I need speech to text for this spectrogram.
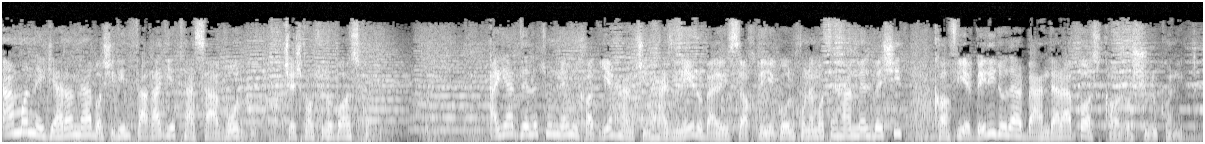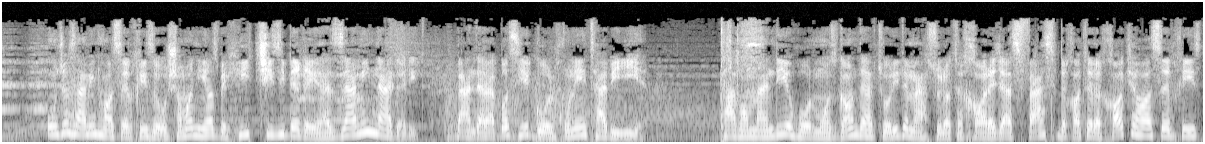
اما نگران نباشید این فقط یه تصور بود. چشماتون رو باز کنید. اگر دلتون نمی‌خواد یه همچین هزینه رو برای ساخته یه گلخونه متحمل بشید کافیه برید و در بندر عباس کار رو شروع کنید. اونجا زمین حاصل خیزه و شما نیاز به هیچ چیزی به غیر از زمین ندارید. بندر عباس یه گلخونه طبیعیه. توانمندی هرمزگان در تولید محصولات خارج از فصل به خاطر خاک حاصلخیز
